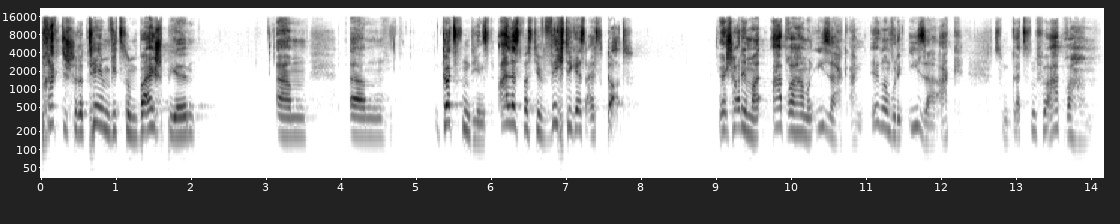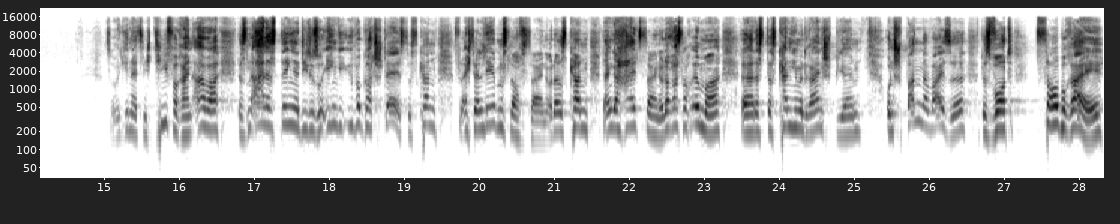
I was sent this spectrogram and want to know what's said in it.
praktischere Themen, wie zum Beispiel ähm, ähm, Götzendienst, alles, was dir wichtiger ist als Gott. Ich meine, schau dir mal Abraham und Isaac an. Irgendwann wurde Isaac zum Götzen für Abraham. So, wir gehen jetzt nicht tiefer rein, aber das sind alles Dinge, die du so irgendwie über Gott stellst. Das kann vielleicht dein Lebenslauf sein oder das kann dein Gehalt sein oder was auch immer. Äh, das, das kann hier mit reinspielen. Und spannenderweise, das Wort Zauberei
